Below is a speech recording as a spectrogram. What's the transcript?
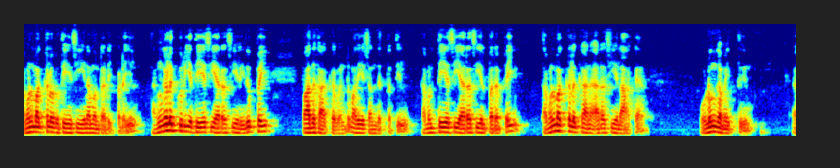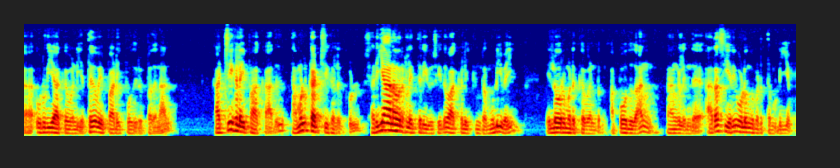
தமிழ் மக்கள் ஒரு தேசிய இனம் என்ற அடிப்படையில் தங்களுக்குரிய தேசிய அரசியல் இருப்பை பாதுகாக்க வேண்டும். அதே சந்தர்ப்பத்தில் தமிழ் தேசிய அரசியல் பரப்பை தமிழ் மக்களுக்கான அரசியலாக ஒழுங்கமைத்து உறுதியாக்க வேண்டிய தேவைப்பாடு இப்போது இருப்பதனால் கட்சிகளை பார்க்காது தமிழ் கட்சிகளுக்குள் சரியானவர்களை தெரிவு செய்து வாக்களிக்கின்ற முடிவை எல்லோரும் எடுக்க வேண்டும். அப்போதுதான் நாங்கள் இந்த அரசியலை ஒழுங்குபடுத்த முடியும்.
